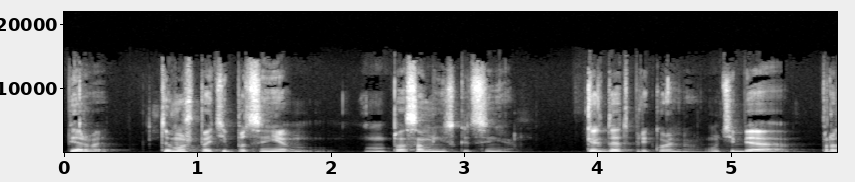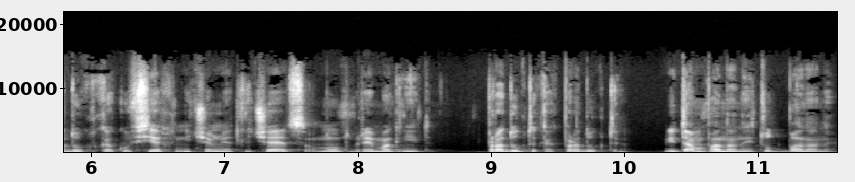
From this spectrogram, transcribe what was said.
Первое. Ты можешь пойти по цене, по самой низкой цене. Когда это прикольно? У тебя продукт, как у всех, ничем не отличается. Ну, например, магнит. Продукты как продукты. И там бананы, и тут бананы.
